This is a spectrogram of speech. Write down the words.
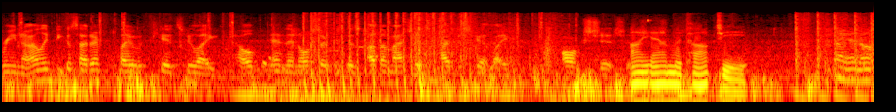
arena only because I don't play with kids who like help, and then also because other matches I just get like, oh shit, shit. I am the top G. No, you're not.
